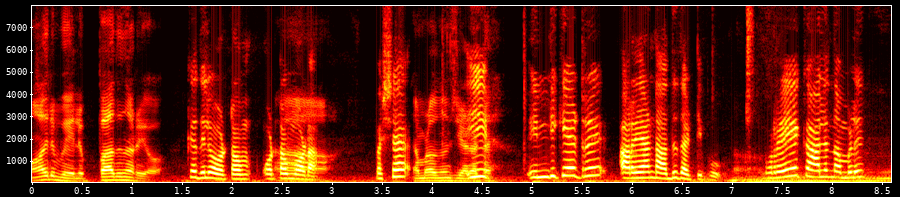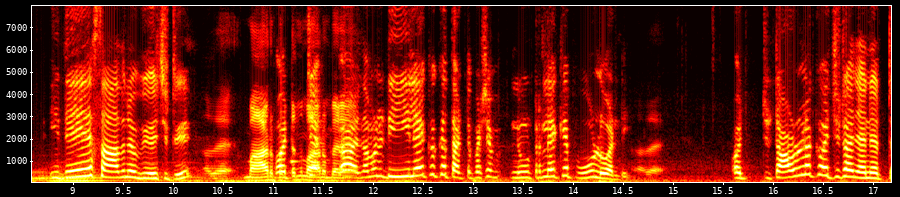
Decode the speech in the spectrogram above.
മാതിരി വലുപ്പാതെന്നറിയോ? ഇതിൽ ഓട്ടോ ഓട്ടോ മോഡാ. പക്ഷെ നമ്മളൊന്നും ഈ ഇൻഡിക്കേറ്റർ അറിയാണ്ട് അത് തട്ടിപ്പോവും. കൊറേ കാലം നമ്മൾ ഇതേ സാധനം ഉപയോഗിച്ചിട്ട് നമ്മൾ ഡിയിലേക്കൊക്കെ തട്ട്. പക്ഷെ ന്യൂട്രലിലേക്കേ പോവുള്ളൂ വണ്ടി. ഒറ്റ ടൗണിലൊക്കെ വെച്ചിട്ടാ ഞാൻ ഒറ്റ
